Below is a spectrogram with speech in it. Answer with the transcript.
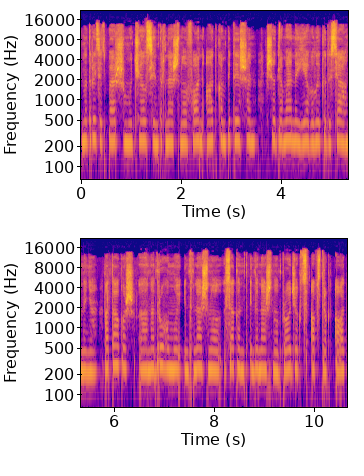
на 31-му Chelsea International Fine Art Competition, що для мене є велике досягнення. А також е, на другому International Second International Projects Abstract Art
